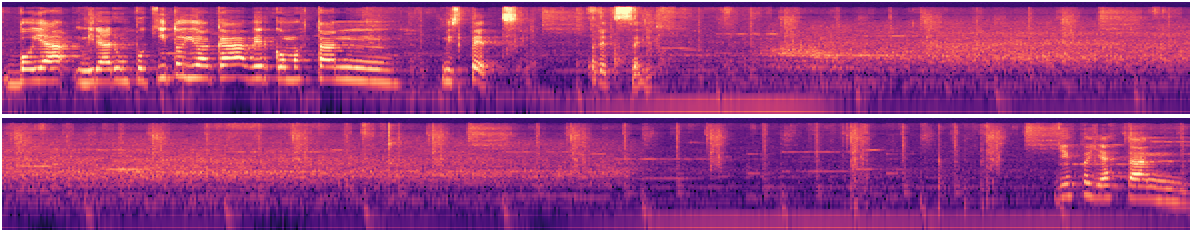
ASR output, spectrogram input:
Voy a mirar un poquito yo acá a ver cómo están mis pets. Y estos ya están,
